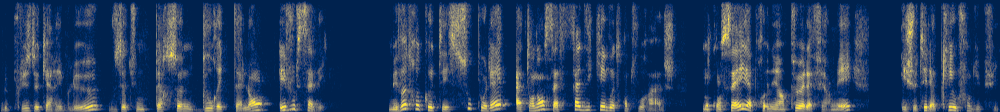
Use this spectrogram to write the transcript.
le plus de carrés bleus, vous êtes une personne bourrée de talent et vous le savez. Mais votre côté soupe a tendance à fadiquer votre entourage. Mon conseil, apprenez un peu à la fermer et jetez la clé au fond du puits.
